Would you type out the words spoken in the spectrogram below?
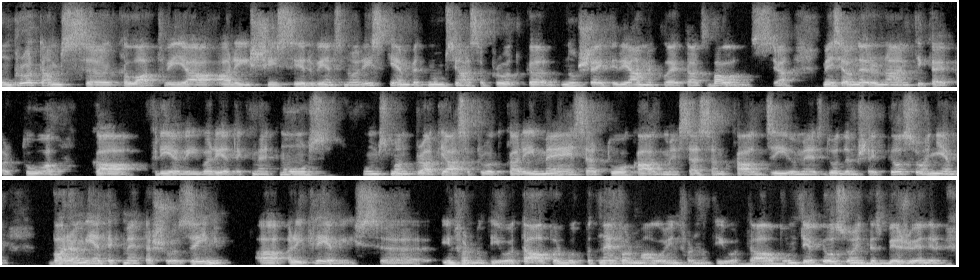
un, protams, ka Latvijā arī šis ir viens no riskiem, bet mums jāsaprot, ka nu, šeit ir jāmeklē tāds līdzsvars. Ja? Mēs jau nerunājam tikai par to, kā Krievija var ietekmēt mūsu Mums, manuprāt, jāsaprot, ka arī mēs ar to, kādu mēs esam, kādu dzīvi mēs dodam šeit pilsoņiem, varam ietekmēt ar šo ziņu arī Krievijas informatīvo telpu, varbūt pat neformālo informatīvo telpu. Un tie pilsoņi, kas bieži vien ir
